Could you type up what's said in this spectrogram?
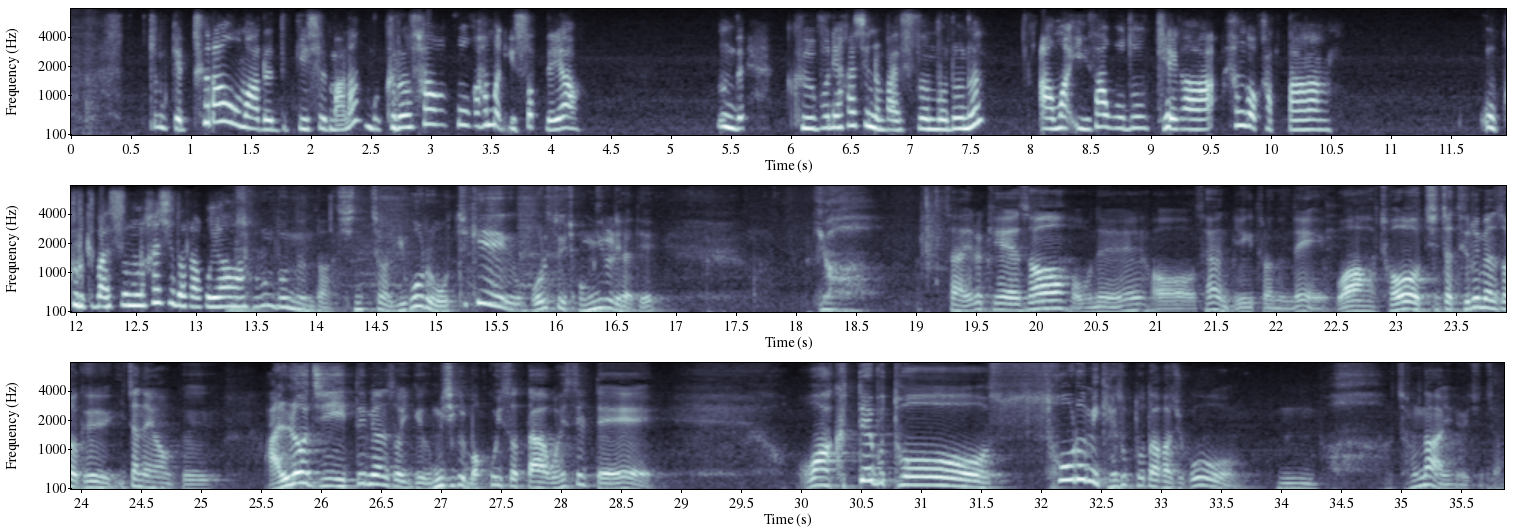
좀 이렇게 트라우마를 느끼실 만한 뭐 그런 사고가 한 번 있었대요. 근데 그분이 하시는 말씀으로는 아마 이 사고도 걔가 한 것 같다. 어, 그렇게 말씀을 하시더라고요. 소름 돋는다. 진짜 이거를 어떻게 머릿속에 정리를 해야 돼? 이야. 자 이렇게 해서 오늘 어, 사연 얘기 들었는데 와 저 진짜 들으면서 그 있잖아요 그 알러지 뜨면서 이게 음식을 먹고 있었다고 했을 때 와 그때부터 소름이 계속 돋아가지고 음 하, 장난 아니네요 진짜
